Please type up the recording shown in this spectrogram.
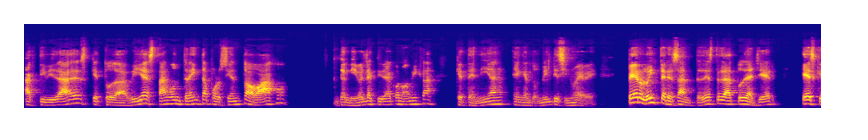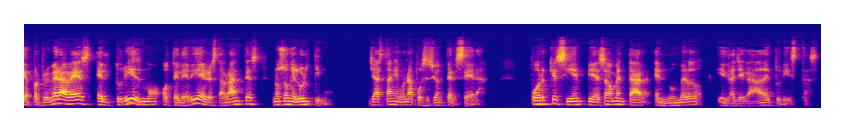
actividades que todavía están un 30% abajo del nivel de actividad económica que tenían en el 2019. Pero lo interesante de este dato de ayer es que por primera vez el turismo, hotelería y restaurantes no son el último, ya están en una posición tercera, porque sí empieza a aumentar el número y la llegada de turistas.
